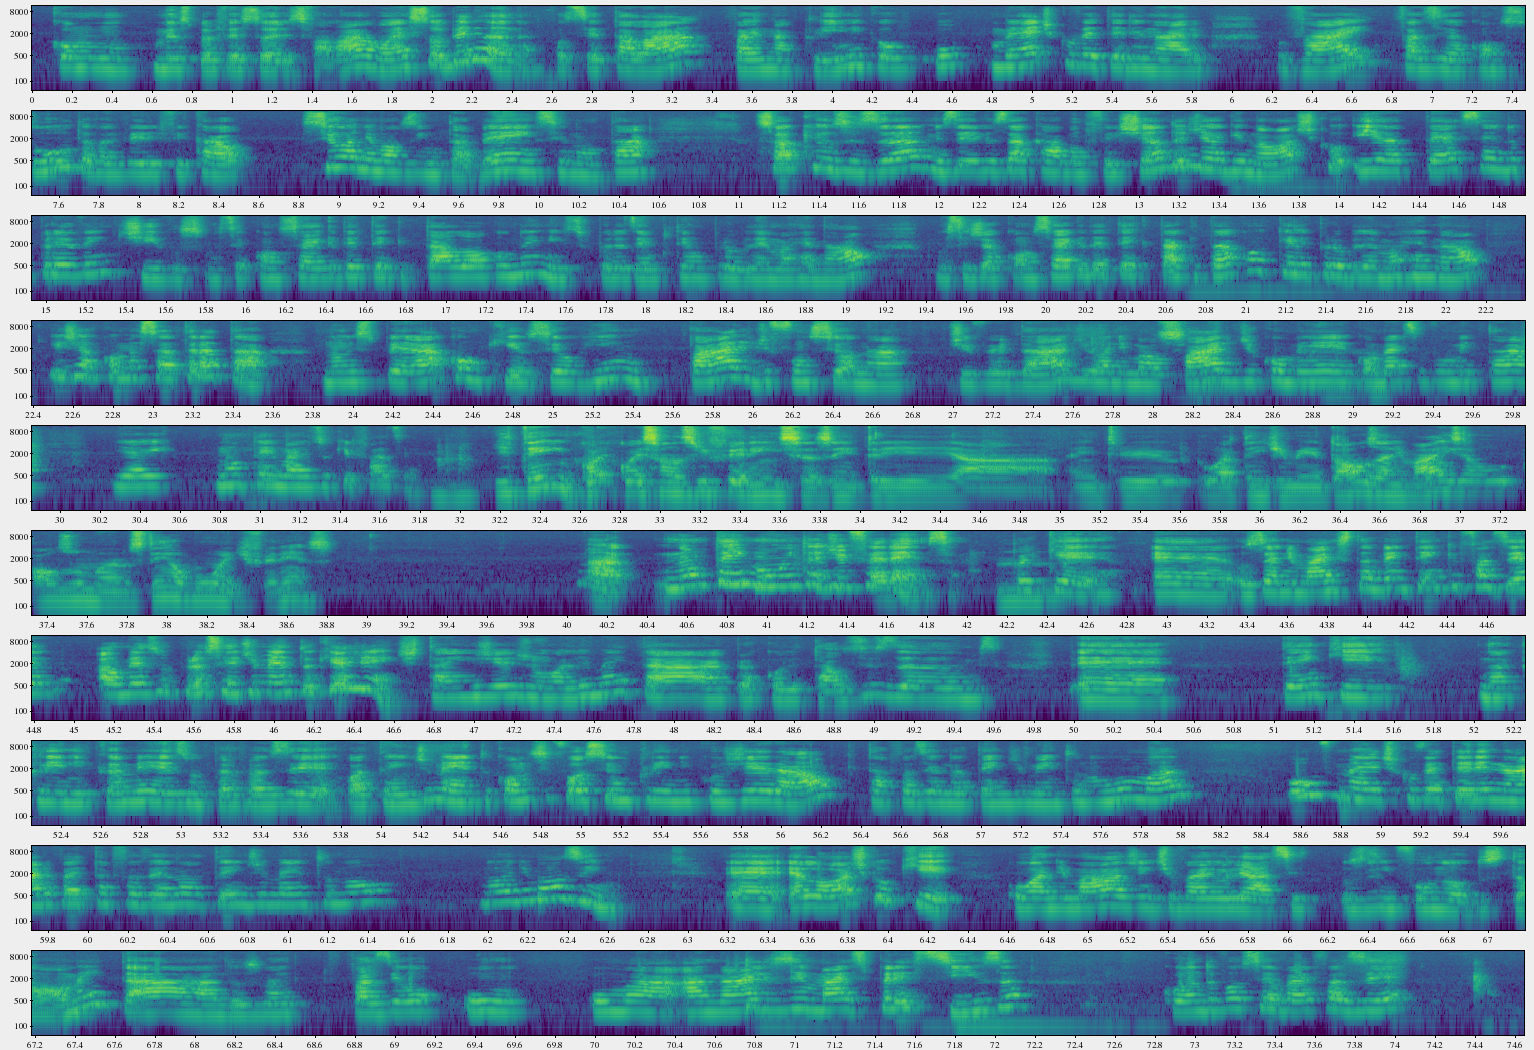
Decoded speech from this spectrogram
como meus professores falavam, é soberana. Você está lá, vai na clínica, o, médico veterinário vai fazer a consulta, vai verificar se o animalzinho está bem, se não está. Só que os exames, eles acabam fechando o diagnóstico e até sendo preventivos. Você consegue detectar logo no início. Por exemplo, tem um problema renal, você já consegue detectar que está com aquele problema renal e já começar a tratar. Não esperar com que o seu rim pare de funcionar de verdade, o animal Sim. pare de comer, uhum. comece a vomitar, e aí não tem mais o que fazer. Uhum. E tem quais são as diferenças entre, a, entre o atendimento aos animais e aos humanos? Tem alguma diferença? Ah, não tem muita diferença, uhum. porque é, os animais também têm que fazer o mesmo procedimento que a gente, está em jejum alimentar para coletar os exames, é, tem que na clínica mesmo para fazer o atendimento, como se fosse um clínico geral que está fazendo atendimento no humano, o médico veterinário vai estar tá fazendo atendimento no, no animalzinho. É, é lógico que o animal a gente vai olhar se os linfonodos estão aumentados, vai fazer um, uma análise mais precisa quando você vai fazer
